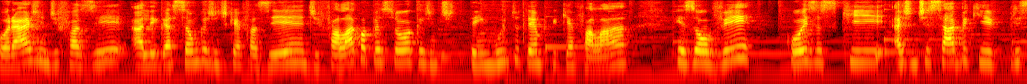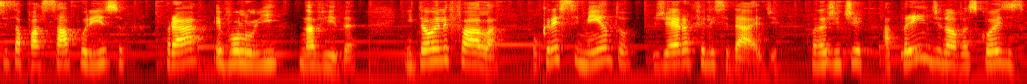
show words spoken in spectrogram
coragem de fazer a ligação que a gente quer fazer, de falar com a pessoa que a gente tem muito tempo que quer falar, resolver coisas que a gente sabe que precisa passar por isso para evoluir na vida. Então ele fala: o crescimento gera felicidade. Quando a gente aprende novas coisas,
